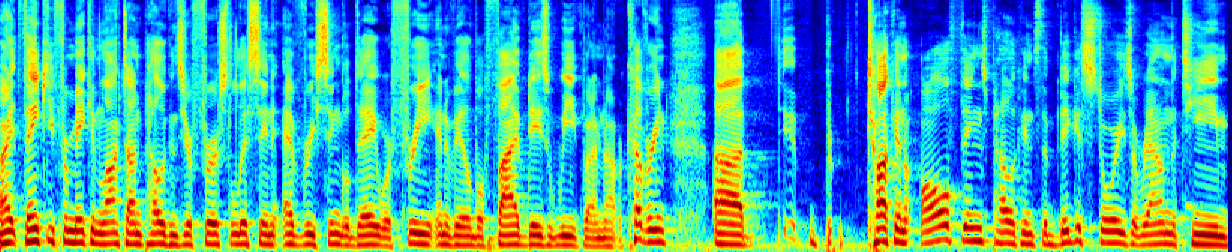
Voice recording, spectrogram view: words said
All right, thank you for making Locked On Pelicans your first listen every single day. We're free and available five days a week when I'm not recovering. Uh, talking all things Pelicans, the biggest stories around the team,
